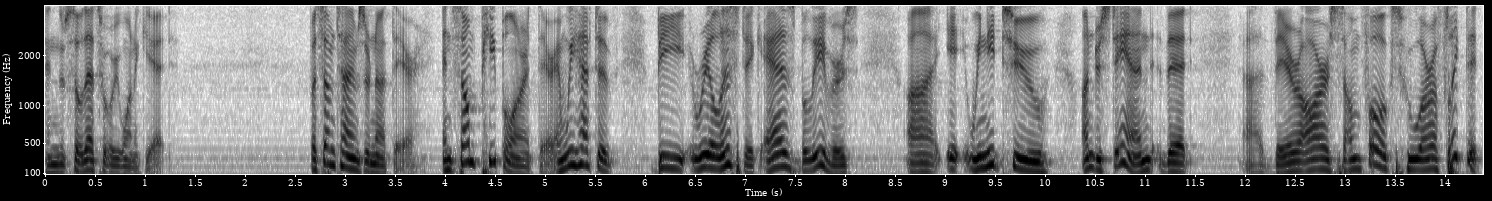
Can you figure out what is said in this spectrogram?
And so that's what we want to get. But sometimes they're not there. And some people aren't there. And we have to be realistic as believers. Uh, it, we need to understand that uh, there are some folks who are afflicted,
